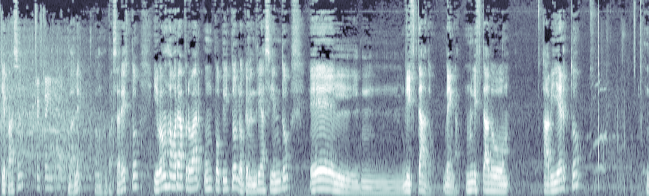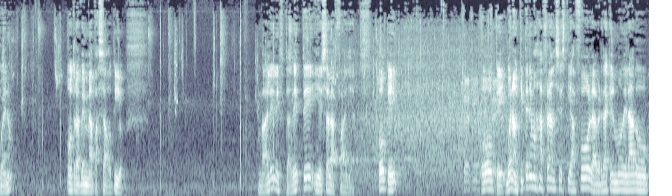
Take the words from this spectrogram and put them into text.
¿Qué pasa? Vale, vamos a pasar esto. Y vamos ahora a probar un poquito lo que vendría siendo el mm, liftado. Venga, un liftado abierto. Bueno. Otra vez me ha pasado, tío. Vale, liftadete y esa la falla. Ok. Ok, bueno, aquí tenemos a Frances Tiafoe. La verdad que el modelado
